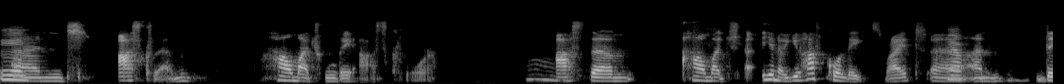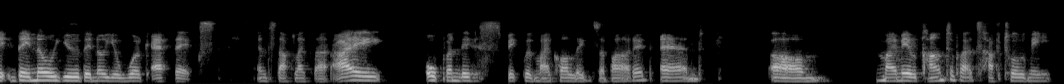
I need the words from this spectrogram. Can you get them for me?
mm. and ask them how much will they ask for mm. ask them how much you know you have colleagues right uh, yeah. and they, they know you they know your work ethics and stuff like that i openly speak with my colleagues about it and um, my male counterparts have told me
